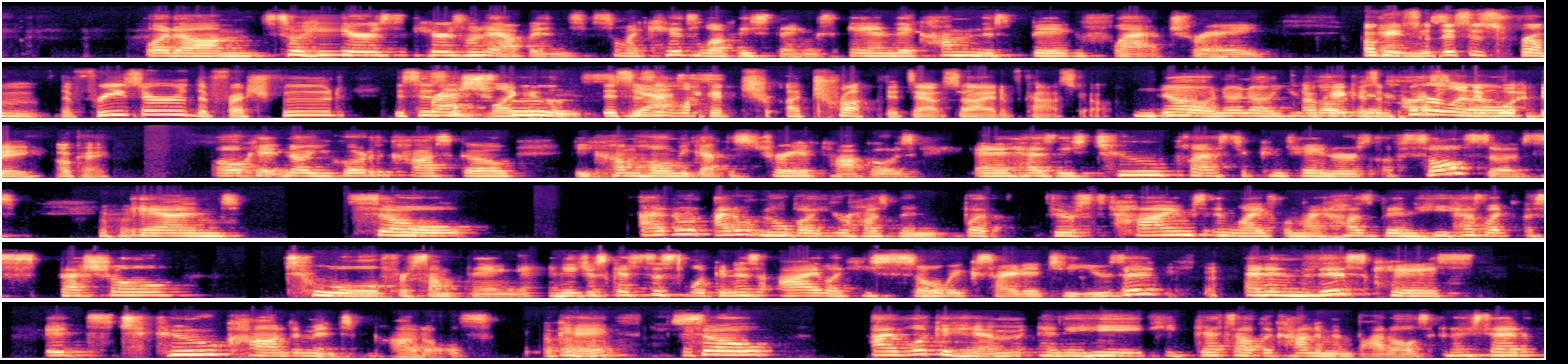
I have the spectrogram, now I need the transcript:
but um, so here's here's what happens. So my kids love these things, and they come in this big flat tray. Okay, so this is from the freezer, the fresh food. This isn't like foods, a, this yes. isn't like a, tr- a truck that's outside of Costco. No, no, no. You okay? Because in Costco, Portland it would be okay. Okay, no, you go to the Costco, you come home, you got this tray of tacos, and it has these two plastic containers of salsas. Mm-hmm. And so I don't I don't know about your husband, but there's times in life where my husband, he has like a special tool for something and he just gets this look in his eye like he's so excited to use it. and in this case, it's two condiment bottles. Okay. Uh-huh. so I look at him and he he gets out the condiment bottles and I said,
